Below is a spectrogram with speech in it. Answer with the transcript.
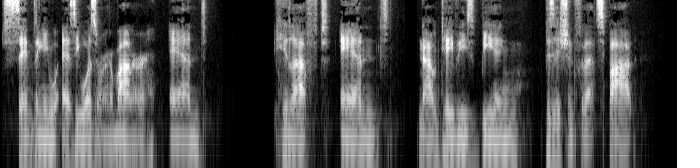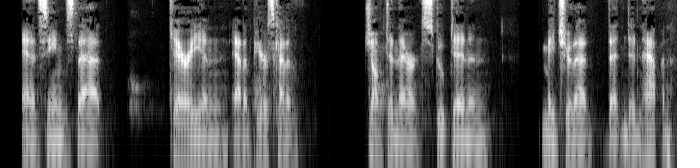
same thing as he was in Ring of Honor, and he left, and now Davey's being positioned for that spot, and it seems that Cary and Adam Pearce kind of jumped in there and scooped in and made sure that that didn't happen.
